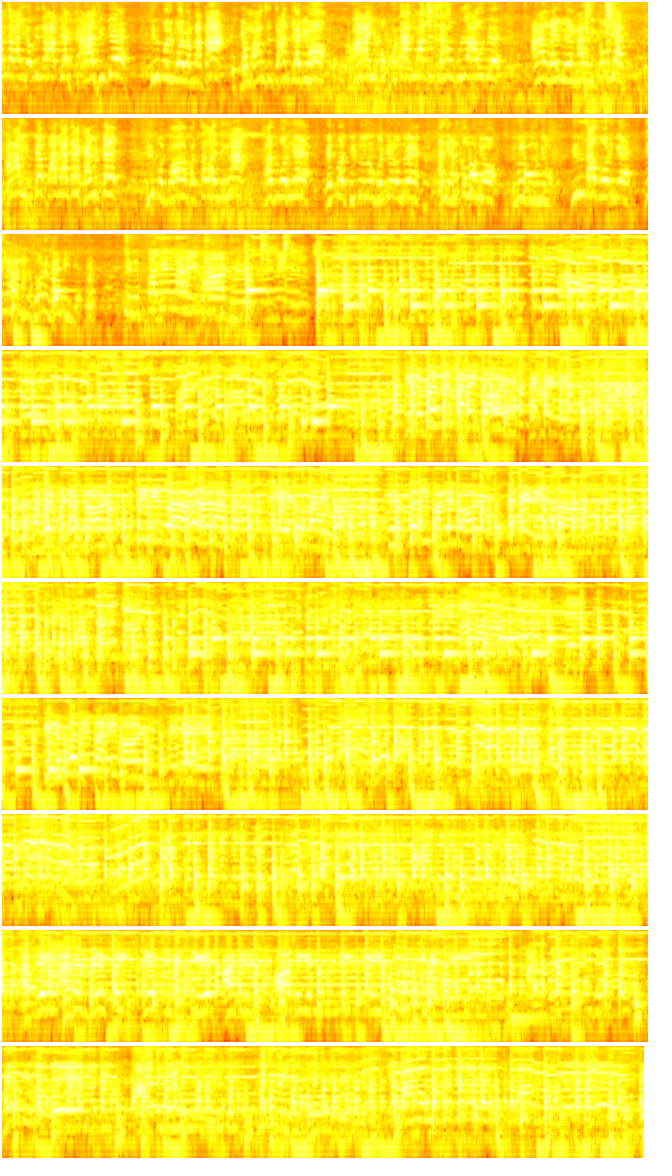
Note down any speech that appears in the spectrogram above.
எந்த நாள் எப்படி இருந்தாலும் அப்படியே கராசிட்டு திருப்பதி போய் வந்தாட்டா என் மனசு தாண்டி அடியும். ஆனா இப்ப கொண்டாது மாதிரி ஜனம் ஃபுல்லா ஆகுது. ஆனால் லைன்ல என்னால் நிக்க முடியாது. ஆனால் இப்பயே பாஜக கிளம்பிட்டு திருப்பதி போகாத பக்தெல்லாம் இருந்தீங்கன்னா அது போடுங்க. எதுமா திருப்பதியில் கொட்டிட்டு வந்துடுவேன் அது எனக்கும் புண்ணியம் உங்களுக்கும் புண்ணியம். இருந்தா போடுங்க. இல்லைன்னா மனசோட வேண்டிங்க. திருப்பதி மலை பாடும்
